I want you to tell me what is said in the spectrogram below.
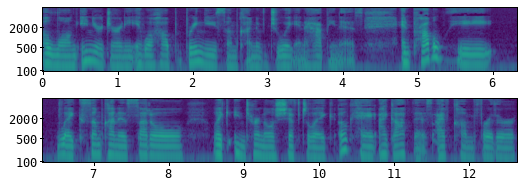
along in your journey. It will help bring you some kind of joy and happiness, and probably like some kind of subtle, like internal shift like, okay, I got this. I've come further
